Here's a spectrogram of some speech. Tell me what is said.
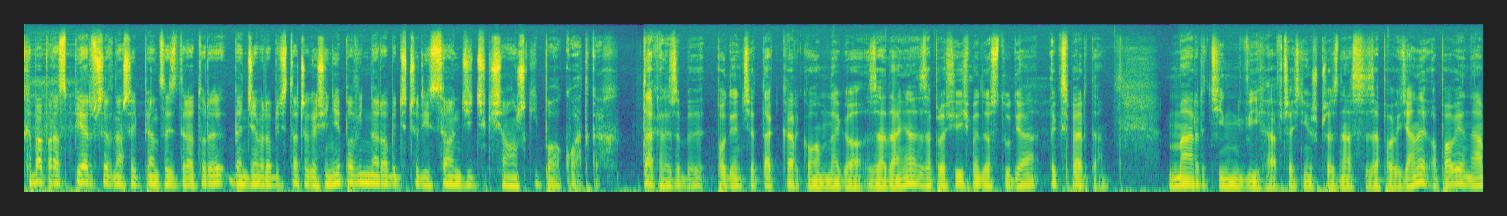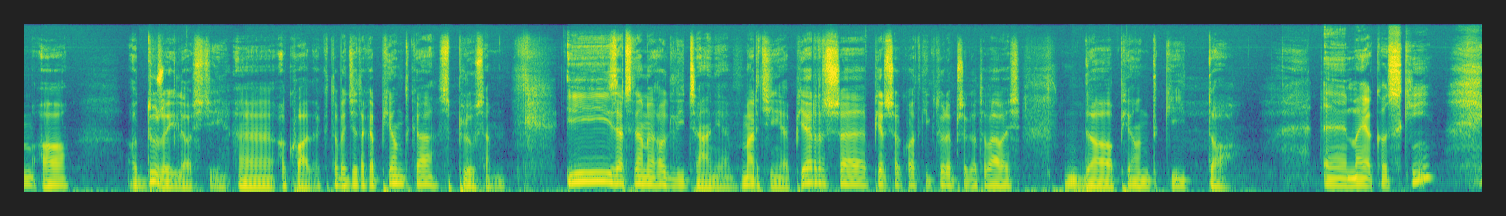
Chyba po raz pierwszy w naszej piątej z literatury będziemy robić to, czego się nie powinno robić, czyli sądzić książki po okładkach. Tak, ale żeby podjąć się tak karkołomnego zadania, zaprosiliśmy do studia eksperta. Marcin Wicha, wcześniej już przez nas zapowiedziany, opowie nam o, o dużej ilości e, okładek. To będzie taka piątka z plusem. I zaczynamy odliczanie. Marcinie, pierwsze, pierwsze okładki, które przygotowałeś do piątki to... E, Majakowski.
